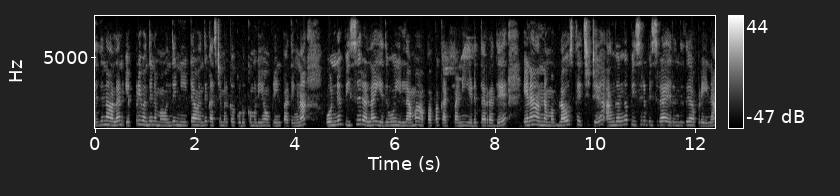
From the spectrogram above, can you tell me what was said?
எதனால எப்படி வந்து நம்ம வந்து நீட்டாக வந்து கஸ்டமருக்கு கொடுக்க முடியும் அப்படின்னு பார்த்தீங்கன்னா ஒன்று பிசுரெல்லாம் எதுவும் இல்லாமல் அப்பப்போ கட் பண்ணி எடுத்துடுறது ஏன்னா நம்ம ப்ளவுஸ் தைச்சிட்டு அங்கங்கே பிசுறு பிசுறாக இருந்தது அப்படின்னா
